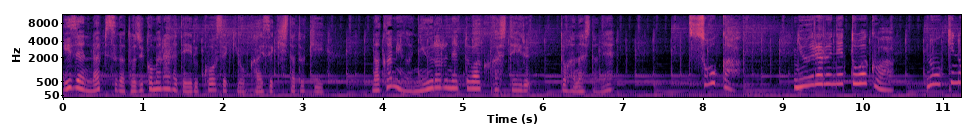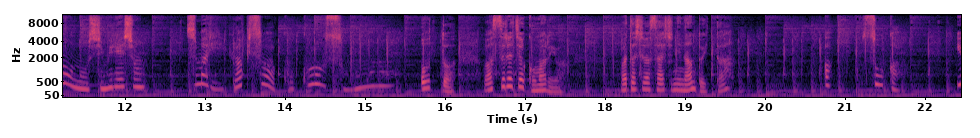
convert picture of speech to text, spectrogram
以前ラピスが閉じ込められている鉱石を解析した時中身がニューラルネットワーク化していると話したね。そうか。ニューラルネットワークは脳機能のシミュレーションつまりラピスは心そのもの？おっと忘れちゃ困るよ。私は最初に何と言った？そうか。幽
